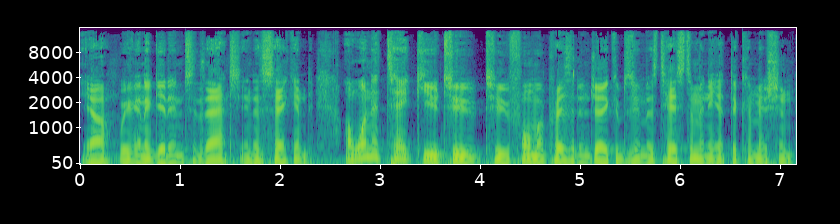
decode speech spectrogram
Yeah, we're going to get into that in a second. I want to take you to, to former President Jacob Zuma's testimony at the commission.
